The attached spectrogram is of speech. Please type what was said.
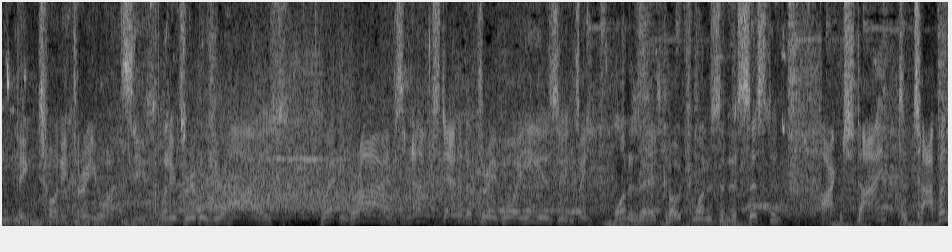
I think, 23 one season. 23 was your highs. Quentin Grimes knocks down a three. Boy, he is in. One is a head coach, one is an assistant. Hartenstein to Toppin.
